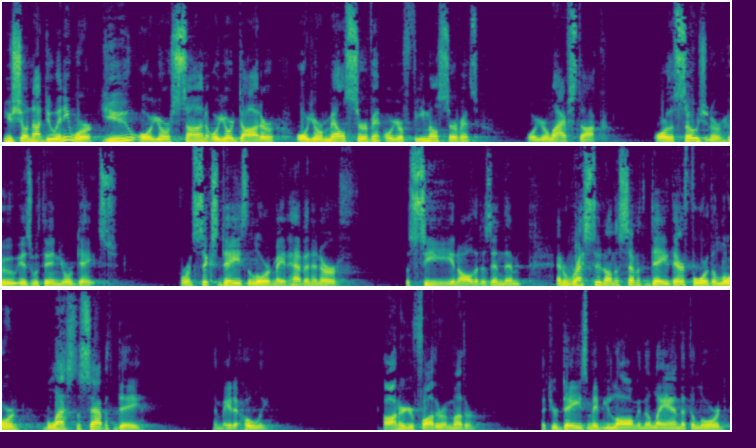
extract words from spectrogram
you shall not do any work, you or your son or your daughter or your male servant or your female servants or your livestock or the sojourner who is within your gates. For in six days the Lord made heaven and earth, the sea and all that is in them, and rested on the seventh day. Therefore the Lord blessed the Sabbath day and made it holy. Honor your father and mother, that your days may be long in the land that the Lord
